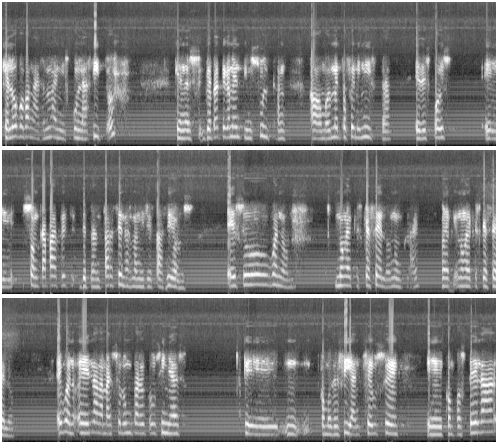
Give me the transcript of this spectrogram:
que logo van as manis cun lacito, que, nos, que prácticamente insultan ao movimento feminista, e despois eh, son capaces de plantarse nas manifestacións. Eso, bueno, non hai que esquecelo nunca, eh? non, hai que, non hai que esquecelo. E bueno, eh, nada máis, solo un par de cousiñas que, mm, como decían, cheuse eh, Compostela,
